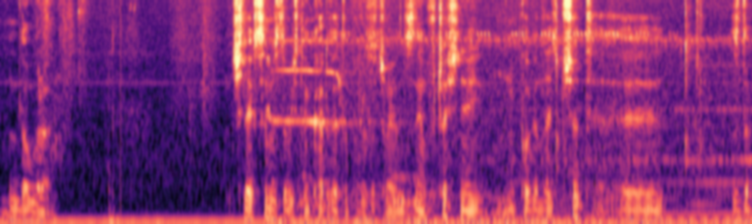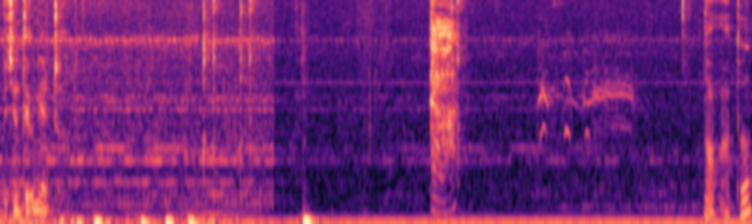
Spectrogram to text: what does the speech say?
Dobra. Jeśli chcemy zdobyć tę kartę, to po prostu trzeba z nią wcześniej pogadać przed yy, zdobyciem tego miecza. Tak? O, a to?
